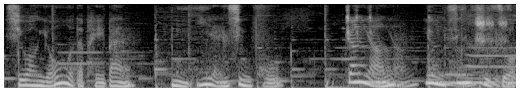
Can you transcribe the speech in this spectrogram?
希望有我的陪伴，你依然幸福。张扬用心制作。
